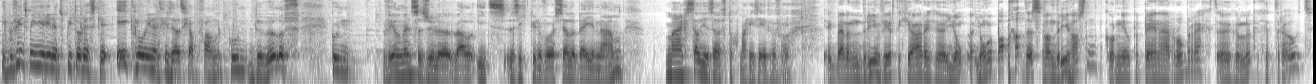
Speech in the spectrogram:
Ik bevind me hier in het pittoreske Eeklo in het gezelschap van Koen de Wulf. Koen, veel mensen zullen wel iets zich kunnen voorstellen bij je naam, maar stel jezelf toch maar eens even voor. Ik ben een 43-jarige jonge, jonge papa dus, van drie gasten. Corneel, Pepijn en Robrecht, eh, gelukkig getrouwd.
